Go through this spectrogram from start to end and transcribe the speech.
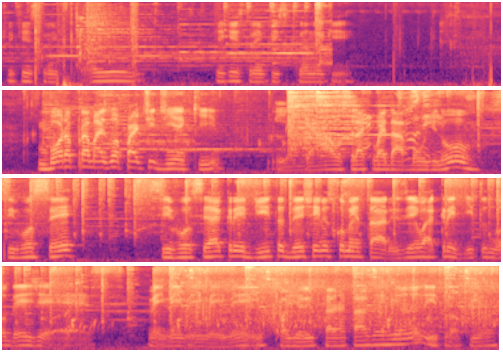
O que, que é esse trem? O que, que é esse trem piscando aqui? Bora pra mais uma partidinha aqui. Legal. Será que vai dar bom de novo? Se você se você acredita, deixa aí nos comentários. Eu acredito no DGS. Vem, vem, vem, vem, vem. Pode ali, os caras já tá ganhando ali, tropinha.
